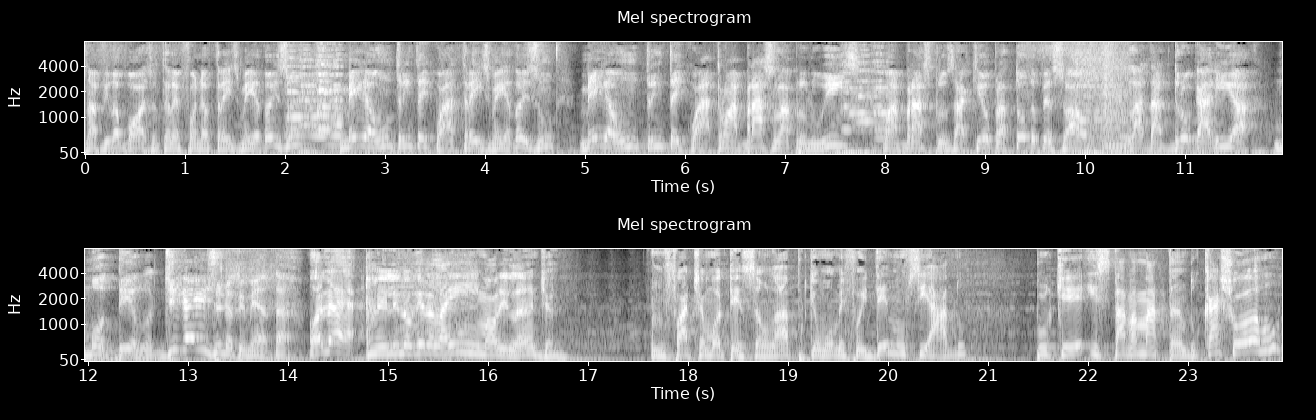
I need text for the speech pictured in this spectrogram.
na Vila Borges. O telefone é o 3621 6134. 3621 6134. Um abraço lá pro Luiz, um abraço pro Zaqueu, para todo o pessoal lá da Drogaria Modelo. Diga aí, Júnior Pimenta. Olha, ele Nogueira lá em Maurilândia, um fato chamou atenção lá porque um homem foi denunciado porque estava matando cachorro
